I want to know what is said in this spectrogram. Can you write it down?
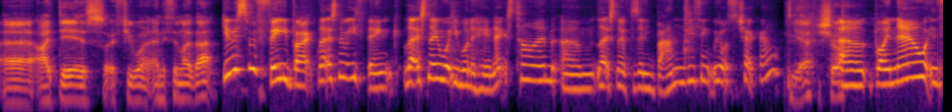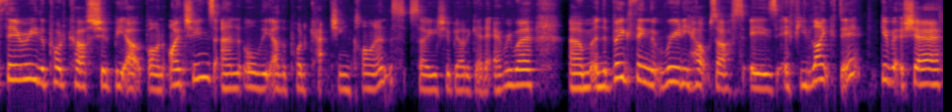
uh, ideas, or if you want anything like that. Give us some feedback. Let us know what you think. Let us know what you want to hear next time. Um, let us know if there's any bands you think we ought to check out. Yeah, for sure. Uh, by now, in theory, the podcast should be up on iTunes and all the other podcatching clients, so you should be able to get it everywhere. Um, and the big thing that really helps us is if you liked it, give it a share,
